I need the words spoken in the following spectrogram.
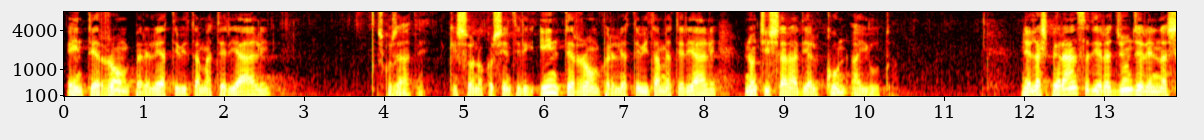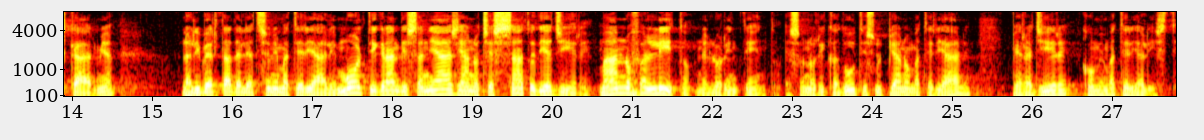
e interrompere le attività materiali, scusate, che sono coscienti di interrompere le attività materiali non ci sarà di alcun aiuto. Nella speranza di raggiungere il Nascarmia, la libertà dalle azioni materiali, molti grandi sannyasi hanno cessato di agire, ma hanno fallito nel loro intento e sono ricaduti sul piano materiale per agire come materialisti.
